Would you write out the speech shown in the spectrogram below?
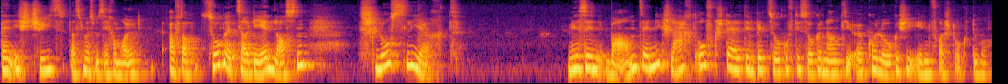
dann ist die Schweiz, das muss man sich einmal auf der Zunge zergehen lassen, Schlusslicht. Wir sind wahnsinnig schlecht aufgestellt in Bezug auf die sogenannte ökologische Infrastruktur.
